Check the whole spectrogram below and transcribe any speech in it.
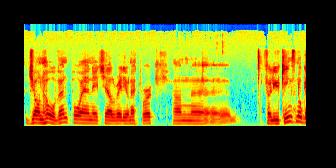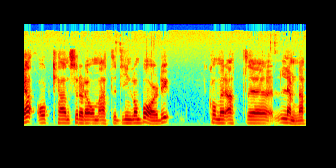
John Hoven på NHL Radio Network. Han uh, följer ju Kings noga och han surrade om att Dean Lombardi kommer att uh, lämna.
